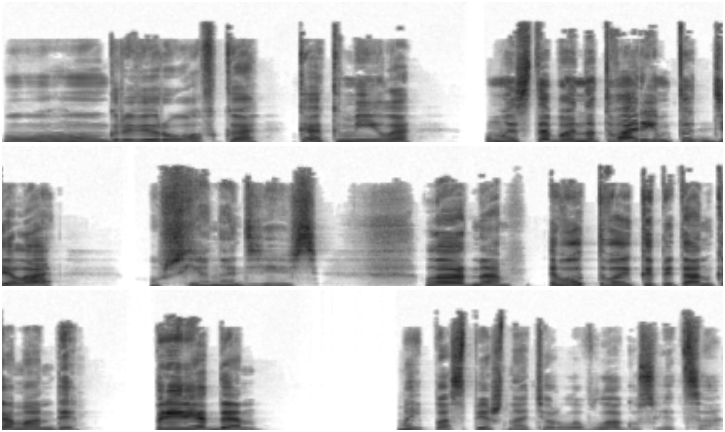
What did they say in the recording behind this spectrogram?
«У, гравировка, как мило. Мы с тобой натворим тут дела. Уж я надеюсь. Ладно, вот твой капитан команды. Привет, Дэн». Мэй поспешно отерла влагу с лица.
